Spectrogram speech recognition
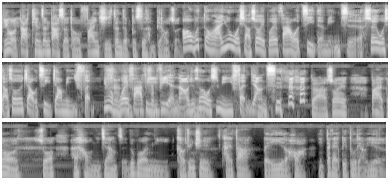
因为我大天真大舌头，发音其实真的不是很标准。哦，我懂了，因为我小时候也不会发我自己的名字，所以我小时候都叫我自己叫米粉，因为我不会发 Vivian 啊，我就说我是米粉这样子。对啊，所以爸还跟我说，还好你这样子，如果你考进去台大。北医的话，你大概也毕不了业了。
